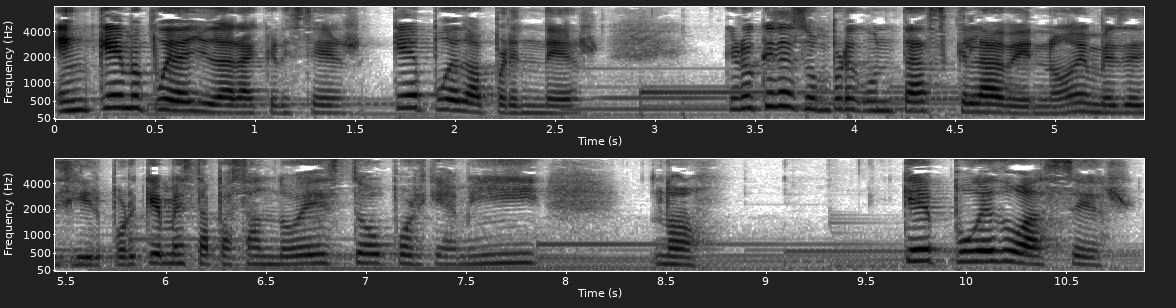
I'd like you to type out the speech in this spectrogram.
¿En qué me puede ayudar a crecer? ¿Qué puedo aprender? Creo que esas son preguntas clave, ¿no? En vez de decir, ¿por qué me está pasando esto? Porque a mí... No. ¿Qué puedo hacer?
